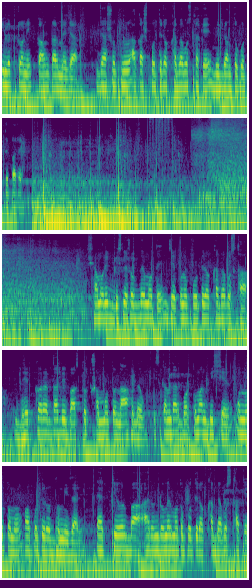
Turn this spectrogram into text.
ইলেকট্রনিক কাউন্টার মেজার যা শত্রুর আকাশ প্রতিরক্ষা ব্যবস্থাকে বিভ্রান্ত করতে পারে। সামরিক বিশ্লেষকদের মতে যে কোনো প্রতিরক্ষা ব্যবস্থা ভেদ করার দাবি বাস্তবসম্মত না হলেও ইস্কান্দার বর্তমান বিশ্বের অন্যতম অপ্রতিরোধ্য মিসাইল। অ্যাক্টিওর বা আয়রনডোমের মতো প্রতিরক্ষা ব্যবস্থাকে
